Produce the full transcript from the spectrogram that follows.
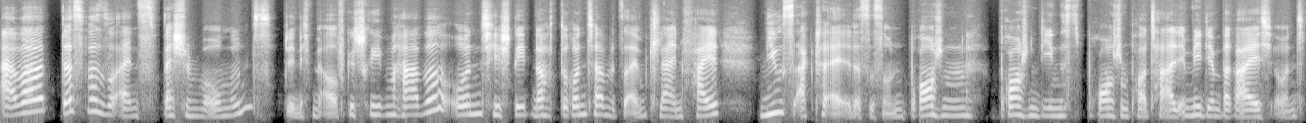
Aber das war so ein Special Moment, den ich mir aufgeschrieben habe. Und hier steht noch drunter mit so einem kleinen Pfeil News aktuell. Das ist so ein Branchen, Branchendienst, Branchenportal im Medienbereich. Und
